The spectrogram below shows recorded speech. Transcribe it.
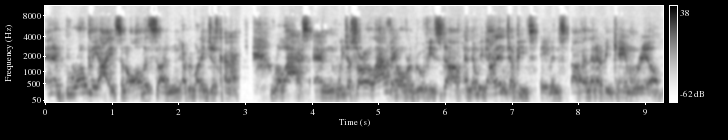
And it broke the ice. And all of a sudden, everybody just kind of relaxed. And we just started laughing over goofy stuff. And then we got into PEEC statement stuff. And then it became real.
